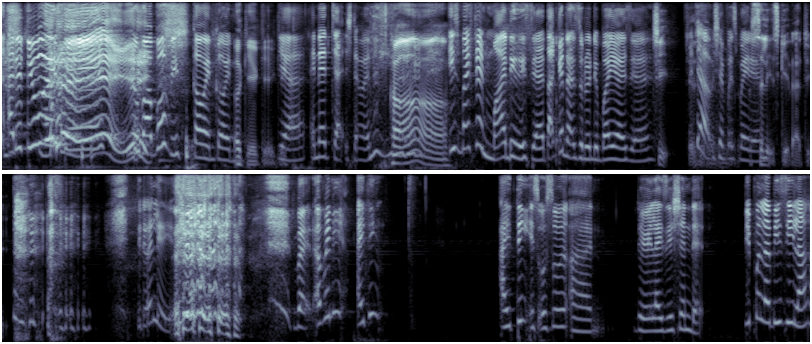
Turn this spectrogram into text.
Hey! I don't do it. Hey! No, but both is kawan-kawan. Okay, okay, okay. Yeah, and then charge that one. Ha. It's my friend mother sia. Takkan nak suruh dia bayar sia. Cik. Sedap Shepherd Spider. Selit sikit lah, cik. Tidak boleh. but apa ni? I think I think it's also uh, the realization that people are busy lah.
